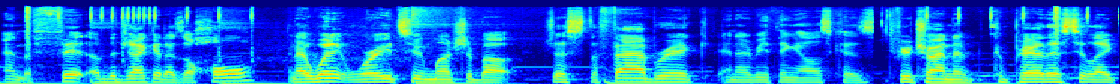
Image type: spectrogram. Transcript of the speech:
and the fit of the jacket as a whole. And I wouldn't worry too much about just the fabric and everything else because if you're trying to compare this to like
